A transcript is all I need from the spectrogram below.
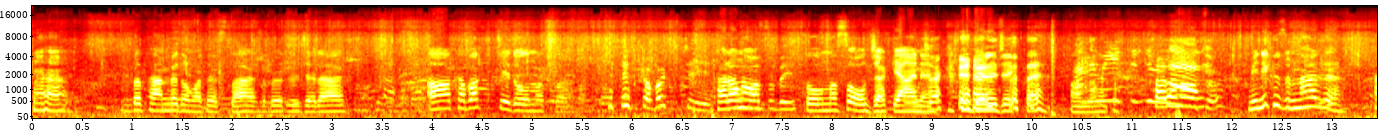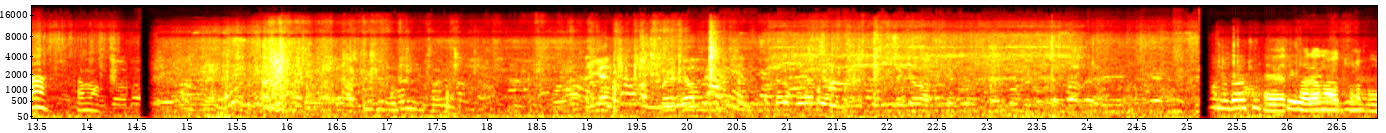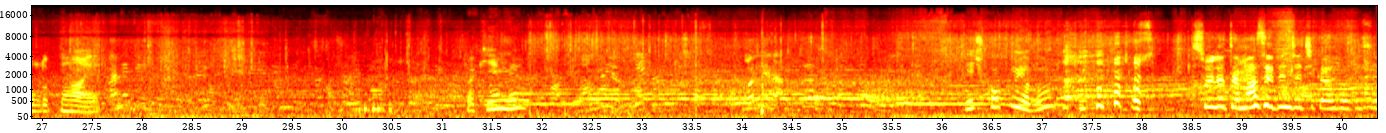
Burada pembe domatesler, börülceler. Aa kabak çiçeği dolması. Kabak çiçeği. Tarhana Olması değil. dolması olacak yani. Olacak. Gelecekte. Anladım. Tarhana otu. Minik üzüm nerede? Ha tamam. Evet şey tarhana otunu bulduk nihayet. Bakayım bir. Hiç kokmuyor bu. Suyla temas edince çıkar kokusu.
